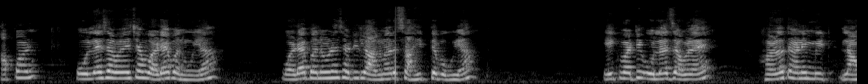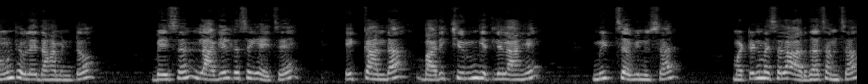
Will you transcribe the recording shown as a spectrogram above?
आपण ओल्या जावळ्याच्या वड्या बनवूया. वड्या बनवण्यासाठी लागणारं साहित्य बघूया. एक वाटी ओला जावळा आहे. हळद आणि मीठ लावून ठेवलंय दहा मिनिटं. बेसन लागेल तसं घ्यायचंय. एक कांदा बारीक चिरून घेतलेला आहे. मीठ चवीनुसार. मटण मसाला अर्धा चमचा.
